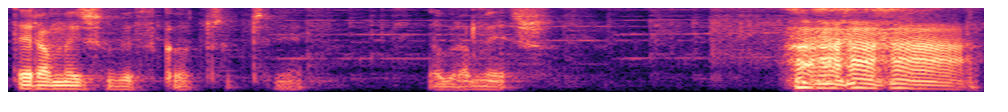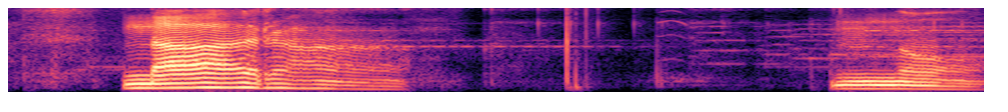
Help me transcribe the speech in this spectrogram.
Teraz mysz wyskoczy, czy nie? Dobra, mysz. Ha, ha, ha. Nara! No.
